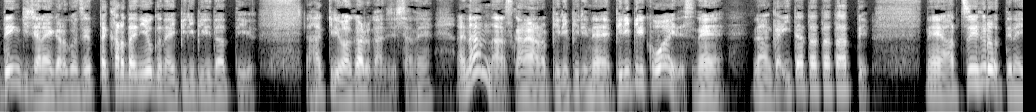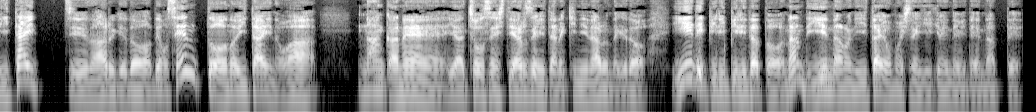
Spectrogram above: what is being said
電気じゃないから、これ絶対体に良くないピリピリだっていう、はっきりわかる感じでしたね。あれ何なんですかね？あのピリピリね。ピリピリ怖いですね。なんか、いたたたたっていう。ね、熱い風呂ってね、痛いっていうのあるけど、でも銭湯の痛いのは、なんかね、いや、挑戦してやるぜみたいな気になるんだけど、家でピリピリだと、なんで家なのに痛い思いしなきゃいけないんだみたいになって、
